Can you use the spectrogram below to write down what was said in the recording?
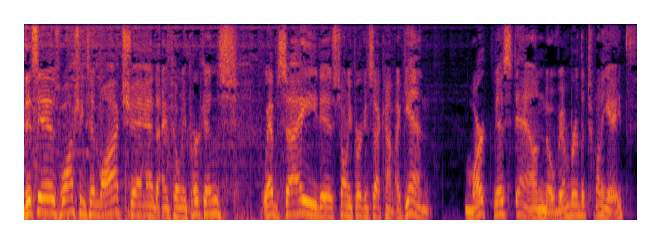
This is Washington Watch, and I'm Tony Perkins. Website is tonyperkins.com. Again, mark this down November the 28th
